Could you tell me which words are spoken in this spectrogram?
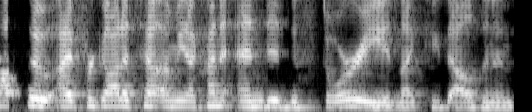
also I forgot to tell. I mean, I kind of ended the story in like 2013,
